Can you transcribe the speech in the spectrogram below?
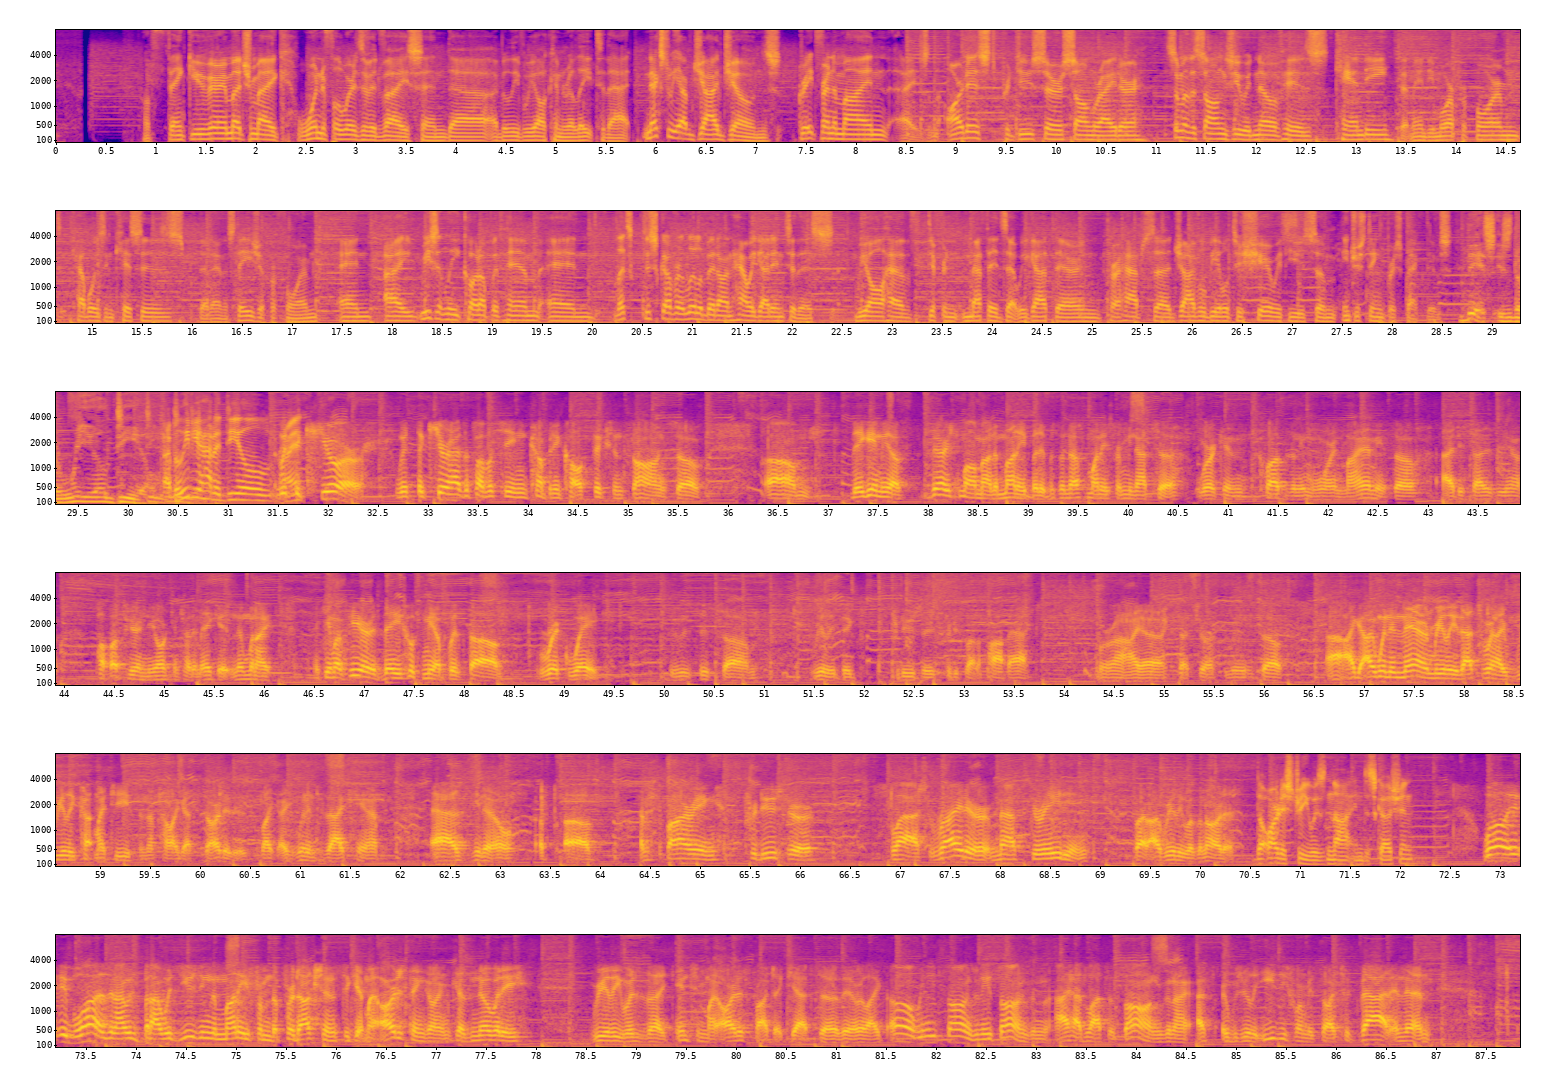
Well, thank you very much, Mike. Wonderful words of advice, and uh, I believe we all can relate to that. Next, we have Jive Jones, great friend of mine. Uh, he's an artist, producer, songwriter. Some of the songs you would know of his Candy, that Mandy Moore performed, Cowboys and Kisses, that Anastacia performed. And I recently caught up with him, and let's discover a little bit on how he got into this. We all have different methods that we got there, and perhaps uh, Jive will be able to share with you some interesting perspectives. This is the real deal. I believe you had a deal, with right? the Cure. With the Cure has a publishing company called Fiction Songs, so um, they gave me a very small amount of money, but it was enough money for me not to work in clubs anymore in Miami. So I decided to, you know, pop up here in New York and try to make it. And then when I, I came up here, they hooked me up with um, Rick Wake, who was this um, really big producer. He's produced a lot of pop acts, Mariah, etc. So uh, I, I went in there, and really that's where I really cut my teeth, and that's how I got started. Is like I went into that camp as you know a, uh, an aspiring producer slash writer masquerading, but I really was an artist. The artistry was not in discussion. Well, it, it was, and I was, but I was using the money from the productions to get my artist thing going because nobody really was like into my artist project yet. So they were like, "Oh, we need songs, we need songs," and I had lots of songs, and I, I it was really easy for me. So I took that, and then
